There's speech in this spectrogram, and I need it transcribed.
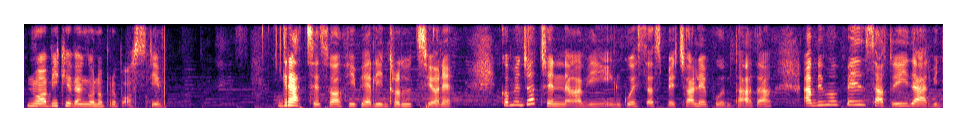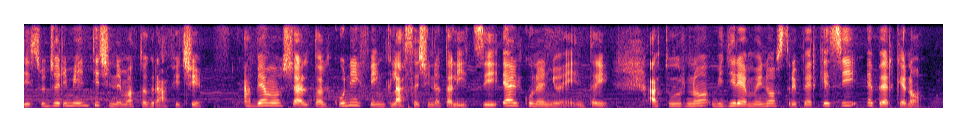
nuovi che vengono proposti. Grazie Sofi per l'introduzione. Come già accennavi in questa speciale puntata, abbiamo pensato di darvi dei suggerimenti cinematografici. Abbiamo scelto alcuni film classici natalizi e alcune new entry. A turno vi diremo i nostri perché sì e perché no.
